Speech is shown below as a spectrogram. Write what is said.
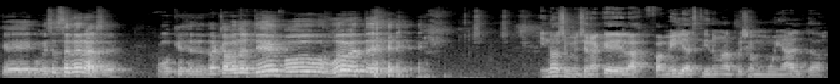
Que comienza a acelerarse. Como que se te está acabando el tiempo, muévete. Y no, sin mencionar que las familias tienen una presión muy alta,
